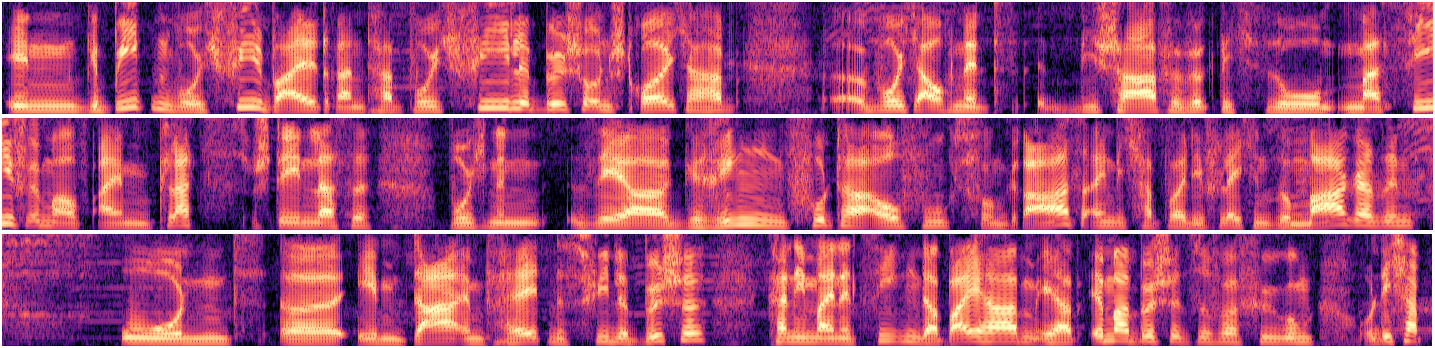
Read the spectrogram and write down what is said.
in Gebieten, wo ich viel Waldrand habe, wo ich viele Büsche und Sträucher habe, äh, wo ich auch nicht die Schafe wirklich so massiv immer auf einem Platz stehen lasse, wo ich einen sehr geringen Futteraufwuchs von Gras eigentlich habe, weil die Flächen so mager sind und äh, eben da im Verhältnis viele Büsche, kann ich meine Ziegen dabei haben. Ich habe immer Büsche zur Verfügung. Und ich habe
